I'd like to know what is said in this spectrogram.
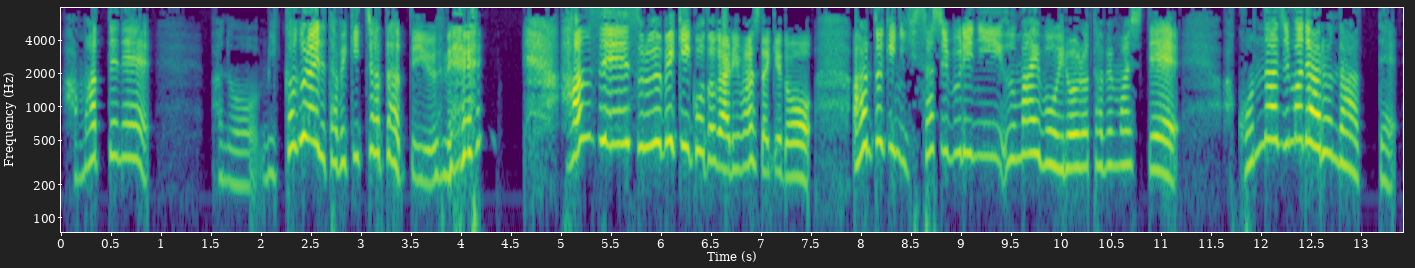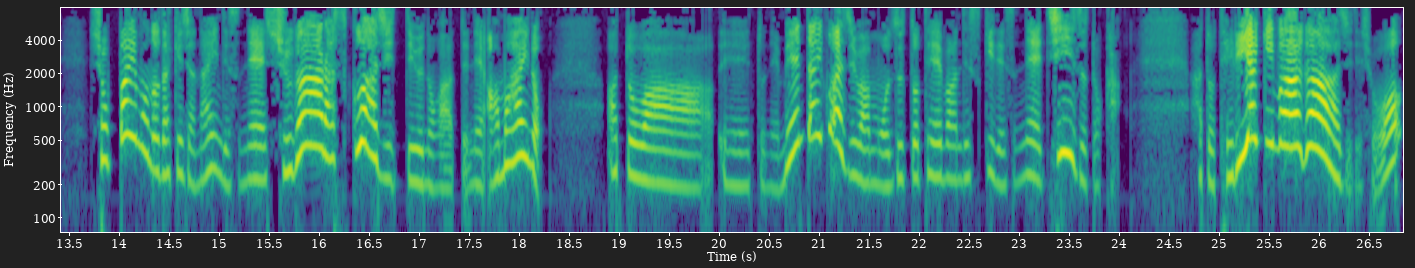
ハマってね、あの、3日ぐらいで食べきっちゃったっていうね 反省するべきことがありましたけど、あの時に久しぶりにうまい棒いろいろ食べまして、あ、こんな味まであるんだって、しょっぱいものだけじゃないんですね。シュガーラスク味っていうのがあってね、甘いの。あとは、えっ、ー、とね、明太子味はもうずっと定番で好きですね。チーズとか。あと、照り焼きバーガー味でしょ？あ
